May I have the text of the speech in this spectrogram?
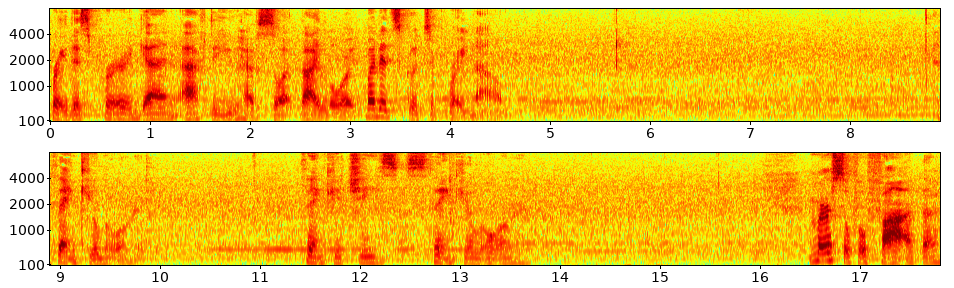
pray this prayer again after you have sought thy Lord. But it's good to pray now. Thank you, Lord. Thank you, Jesus. Thank you, Lord. Merciful Father,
